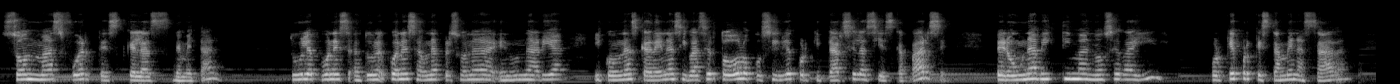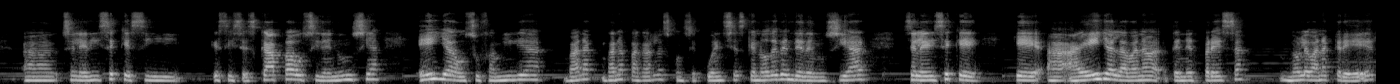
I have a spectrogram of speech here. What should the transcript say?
son más fuertes que las de metal. Tú le pones, tú le pones a una persona en un área y con unas cadenas y va a hacer todo lo posible por quitárselas y escaparse. Pero una víctima no se va a ir. ¿Por qué? Porque está amenazada. Ah, se le dice que si, que si se escapa o si denuncia, ella o su familia van a, van a pagar las consecuencias, que no deben de denunciar. Se le dice que, que a, ella la van a tener presa, no le van a creer,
